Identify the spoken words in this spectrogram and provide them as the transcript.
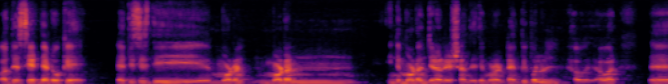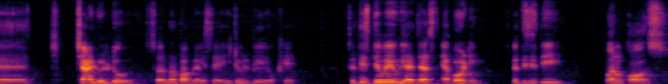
Or they said that okay, uh, this is the modern modern in the modern generation the modern time. People will, our, our uh, child will do. So no problem. Say it will be okay. So this is the way we are just avoiding. So this is the one cause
